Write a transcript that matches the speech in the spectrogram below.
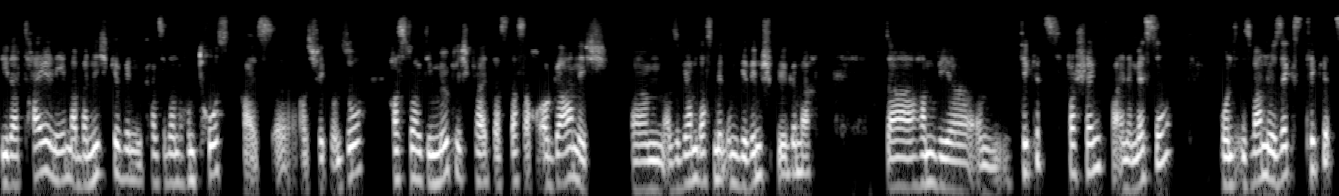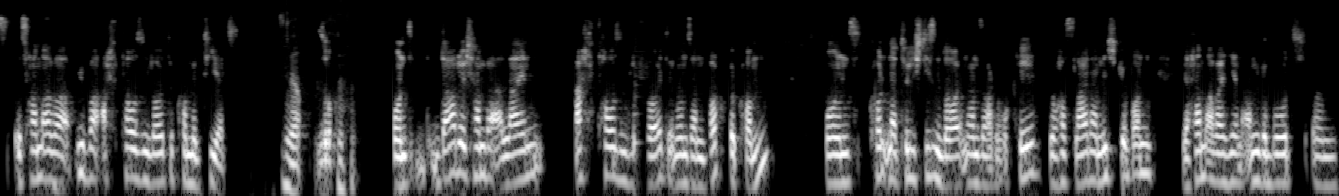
die da teilnehmen, aber nicht gewinnen, kannst du dann noch einen Trostpreis äh, ausschicken. Und so hast du halt die Möglichkeit, dass das auch organisch, ähm, also wir haben das mit einem Gewinnspiel gemacht. Da haben wir ähm, Tickets verschenkt für eine Messe und es waren nur sechs Tickets, es haben aber über 8000 Leute kommentiert. Ja. So. Und dadurch haben wir allein 8000 Leute in unseren Bot bekommen und konnten natürlich diesen Leuten dann sagen, okay, du hast leider nicht gewonnen, wir haben aber hier ein Angebot, ähm,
